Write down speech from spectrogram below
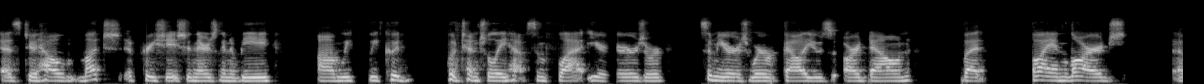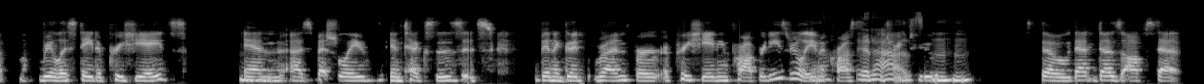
as to how much appreciation there's going to be. Um, we, we could potentially have some flat years or some years where values are down. But by and large, uh, real estate appreciates. Mm-hmm. And especially in Texas, it's been a good run for appreciating properties, really, yeah, and across the country has. too. Mm-hmm. So that does offset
